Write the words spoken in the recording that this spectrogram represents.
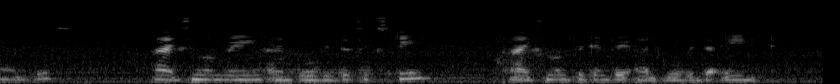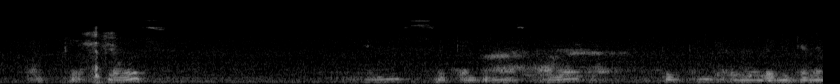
And this. Maximum main I'll go with the 16 maximum secondary I'll go with the 8 okay close. Yes secondary is the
